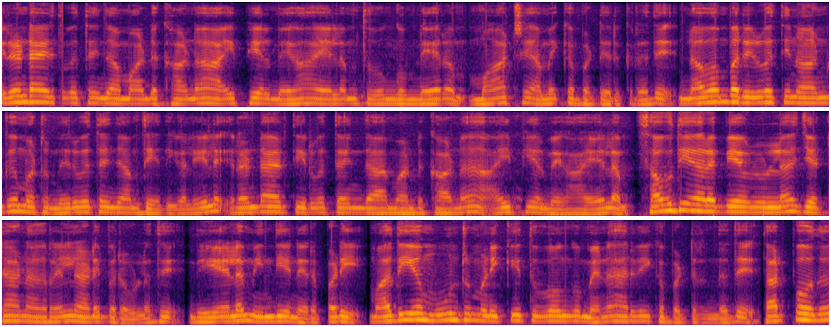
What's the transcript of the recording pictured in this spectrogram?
இரண்டாயிரத்தி இருபத்தைந்தாம் ஆண்டுக்கான ஐபிஎல் மெகா ஏலம் துவங்கும் நேரம் மாற்றி அமைக்கப்பட்டிருக்கிறது. நவம்பர் இருபத்தி நான்கு மற்றும் இருபத்தைந்தாம் தேதிகளில் இரண்டாயிரத்தி இருபத்தைந்தாம் ஆண்டுக்கான ஐபிஎல் மெகா ஏலம் சவுதி அரேபியாவில் உள்ள ஜெட்டா நகரில் நடைபெறவுள்ளது. இந்த ஏலம் இந்திய நேரப்படி மதியம் மூன்று மணிக்கு துவங்கும் என அறிவிக்கப்பட்டிருந்தது. தற்போது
